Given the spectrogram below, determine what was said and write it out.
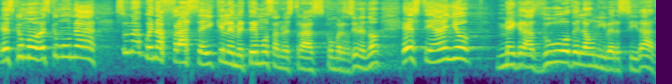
Es como, es como una, es una buena frase ahí que le metemos a nuestras conversaciones, ¿no? Este año me gradúo de la universidad.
